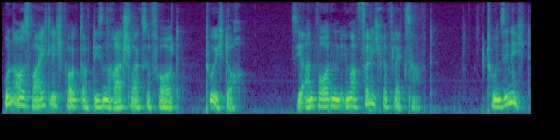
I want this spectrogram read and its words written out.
Unausweichlich folgt auf diesen Ratschlag sofort Tu ich doch. Sie antworten immer völlig reflexhaft. Tun Sie nicht.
